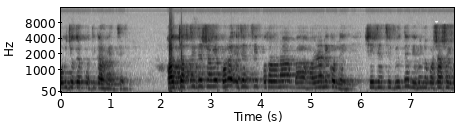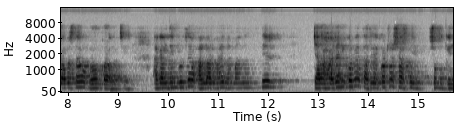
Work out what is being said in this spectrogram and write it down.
অভিযোগের প্রতিকার হয়েছে। হজ যাত্রীদের সঙ্গে কোনো এজেন্সি প্রতারণা বা হয়রানি করলে সেই এজেন্সির বিরুদ্ধে বিভিন্ন প্রশাসনিক ব্যবস্থাও গ্রহণ করা হচ্ছে। আগামী দিনগুলোতে আল্লাহর ঘরে মেহমানদের যারা হয়রানি করবে, তাদের কঠোর শাস্তির সম্মুখীন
